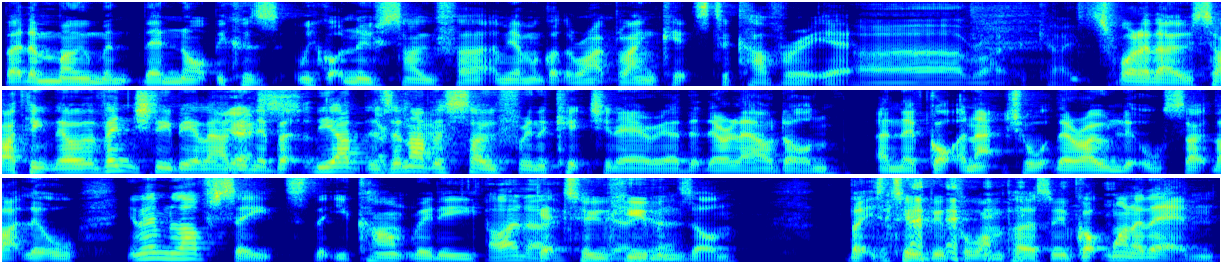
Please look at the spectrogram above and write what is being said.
but at the moment they're not because we've got a new sofa and we haven't got the right blankets to cover it yet. Ah, right, okay. It's one of those. So I think they'll eventually be allowed in there. But the other, there's okay. another sofa in the kitchen area that they're allowed on, and they've got an actual their own little so, like little you know them love seats that you can't really get two Yeah, yeah. humans on, but it's too big for one person. We've got one of them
